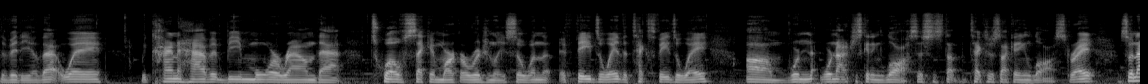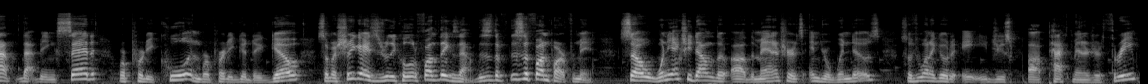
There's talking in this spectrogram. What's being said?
the video. That way we kind of have it be more around that 12 second mark originally. So when the, it fades away, the text fades away, um, we're, not, we're not just getting lost. It's just not, the text is not getting lost, right? So not that being said, we're pretty cool and we're pretty good to go. So I'm gonna show you guys these really cool little fun things now. This is the, this is the fun part for me. So when you actually download the, uh, the manager, it's in your Windows. So if you wanna go to AE uh, Pack Manager 3,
